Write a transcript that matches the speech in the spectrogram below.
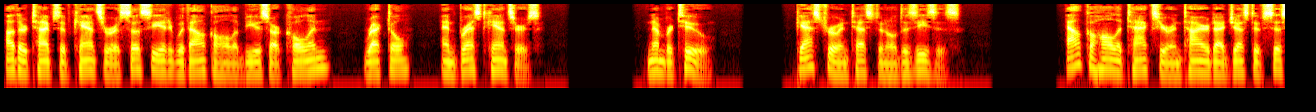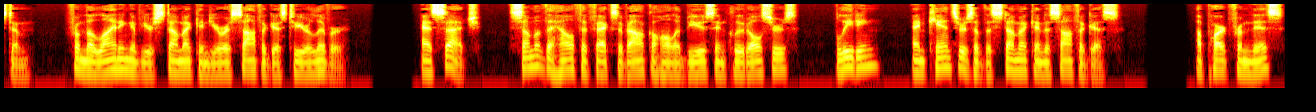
Other types of cancer associated with alcohol abuse are colon, rectal, and breast cancers. Number 2. Gastrointestinal diseases. Alcohol attacks your entire digestive system, from the lining of your stomach and your esophagus to your liver. As such, some of the health effects of alcohol abuse include ulcers, bleeding, and cancers of the stomach and esophagus. Apart from this,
